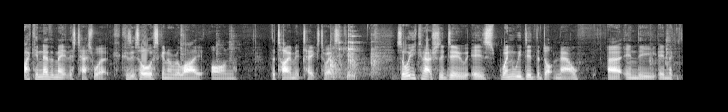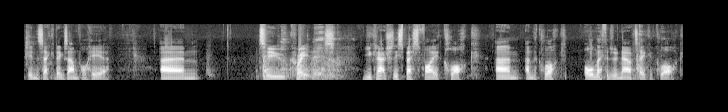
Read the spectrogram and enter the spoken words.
I can never make this test work because it's always going to rely on the time it takes to execute. So what you can actually do is when we did the dot now uh, in the in the in the second example here um, to create this, you can actually specify a clock, um, and the clock. All methods would now take a clock,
